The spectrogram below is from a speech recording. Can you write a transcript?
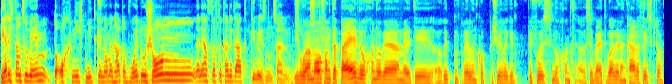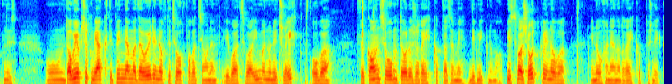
Der dich dann zu WM doch nicht mitgenommen hat, obwohl du schon ein ernsthafter Kandidat gewesen sein Ich war am sollst. Anfang dabei, nachher habe ich einmal die Rippenbrillen gehabt, schwierige, bevor es noch und, äh, so weit war, wie dann Kader festgestanden ist. Und, aber ich habe schon gemerkt, ich bin nicht mehr der Alte nach den zwei Operationen. Ich war zwar immer noch nicht schlecht, aber für ganz oben da hat er schon recht gehabt, dass er mich nicht mitgenommen hat. Ist zwar schade gewesen, aber im Nachhinein hat er recht gehabt, der Schneck.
